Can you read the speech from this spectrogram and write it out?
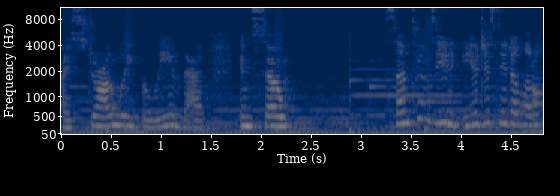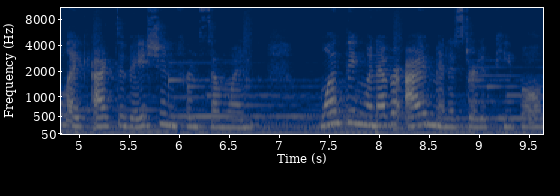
I strongly believe that. And so sometimes you, you just need a little like activation from someone. One thing, whenever I minister to people,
